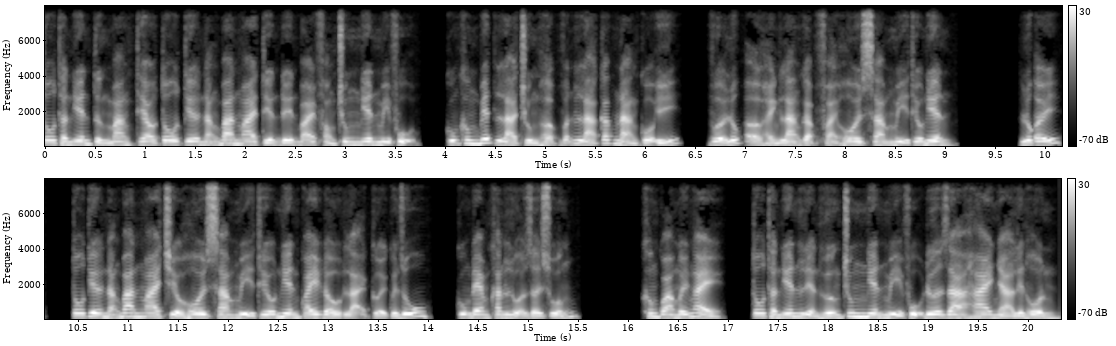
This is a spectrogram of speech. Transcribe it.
Tô Thần Yên từng mang theo Tô Tia Nắng ban mai tiến đến bái phòng trung niên Mỹ phụ, cũng không biết là trùng hợp vẫn là các nàng cố ý, vừa lúc ở hành lang gặp phải hôi sam Mỹ thiếu niên. Lúc ấy, Tô Tia Nắng ban mai chiều hôi sam Mỹ thiếu niên quay đầu lại cười quyến rũ, cũng đem khăn lụa rơi xuống. Không qua mấy ngày, Tô Thần Yên liền hướng trung niên Mỹ phụ đưa ra hai nhà liên hôn,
